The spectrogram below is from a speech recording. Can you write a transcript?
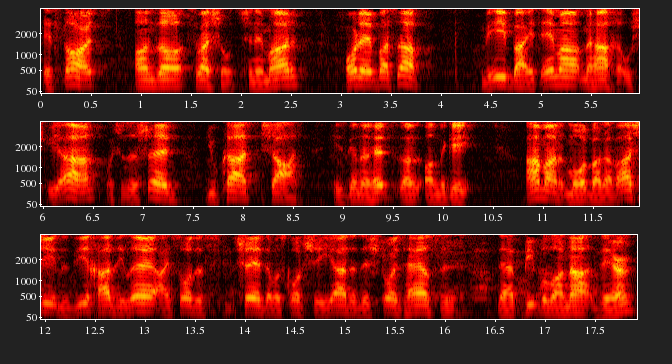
it starts on the threshold. Shneimar chore basaf v'i bayit ema mehacha ushia, which is a shed. Yukat shar. He's gonna hit on, on the gate. Amar Mor Baravashi, Lidi Chazile, I saw this shed that was called Shiyah that destroys houses that people are not there.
